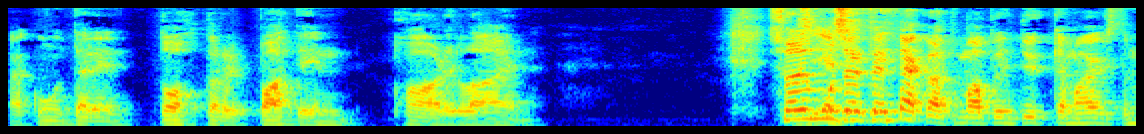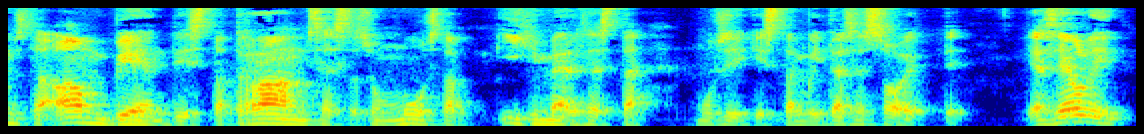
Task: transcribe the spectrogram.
Mä kuuntelin Tohtori Patin Party Line. Se oli ja muuten, sit sitä kautta mä opin tykkäämään kaikista tämmöistä ambientista, transesta, sun muusta ihmeellisestä musiikista, mitä se soitti. Ja se oli,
